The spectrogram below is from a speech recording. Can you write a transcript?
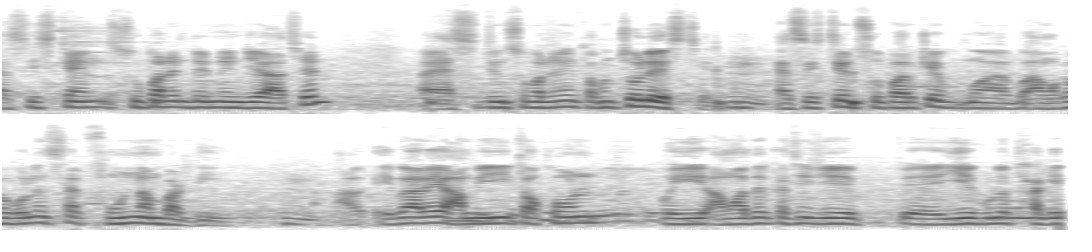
অ্যাসিস্ট্যান্ট সুপারিনটেন্ডেন্ট যে আছেন অ্যাসিস্ট্যান্ট সুপার তখন চলে এসছেন অ্যাসিস্ট্যান্ট সুপারকে আমাকে বললেন স্যার ফোন নাম্বার দিন। আর এবারে আমি তখন ওই আমাদের কাছে যে ইয়েগুলো থাকে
